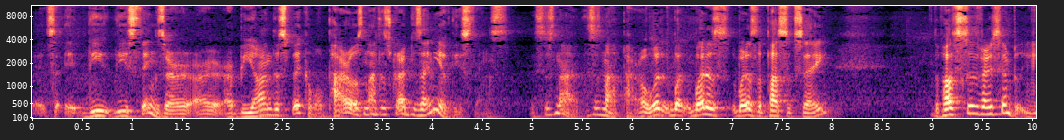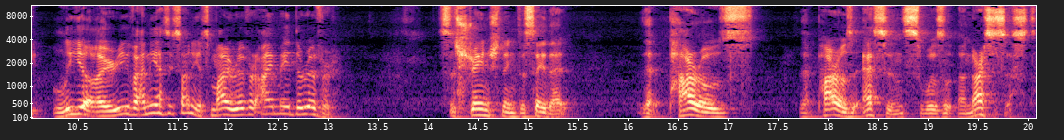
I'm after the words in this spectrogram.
These, these things are, are, are, beyond despicable. Paro is not described as any of these things. This is not. This is not Paro. What, what, what, is, what does the pasuk say? The pasuk says very simply, "Liya Asisani." It's my river. I made the river. It's a strange thing to say that that Paro's that Paro's essence was a narcissist.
